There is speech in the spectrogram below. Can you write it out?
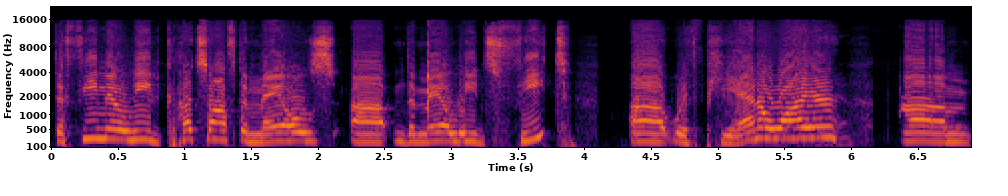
the female lead cuts off the male's uh, the male lead's feet uh, with piano wire. Um,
